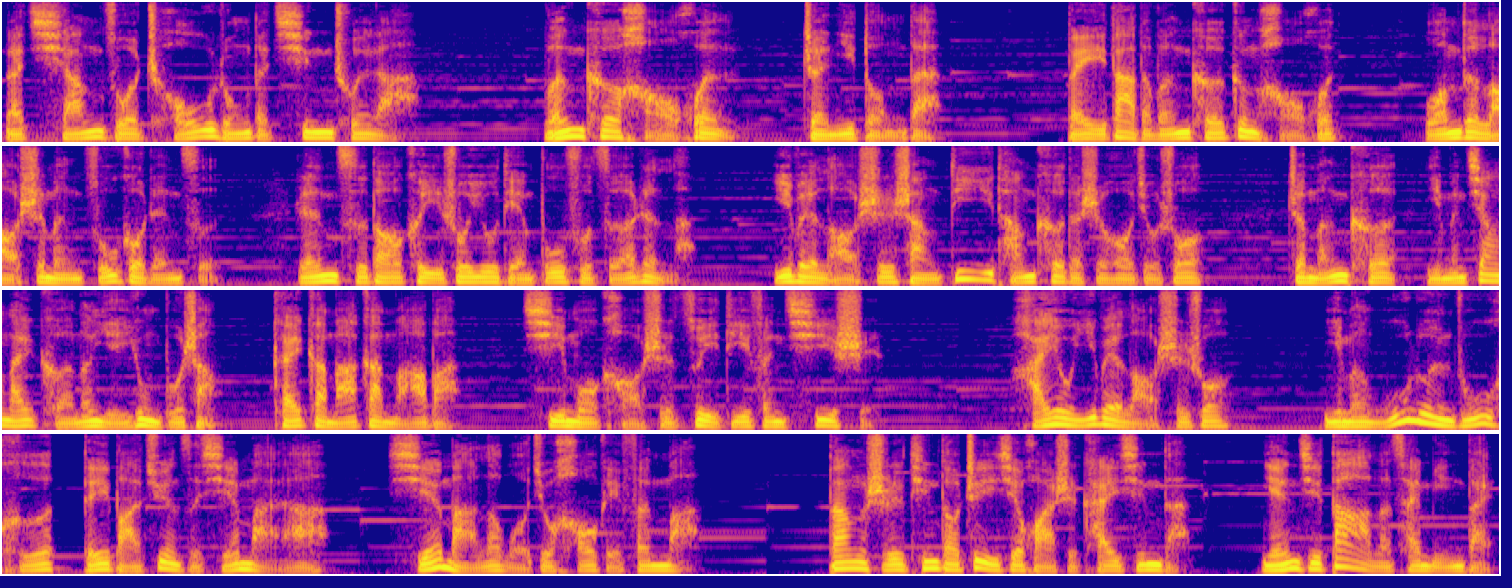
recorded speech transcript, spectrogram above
那强作愁容的青春啊！文科好混，这你懂的。北大的文科更好混，我们的老师们足够仁慈。仁慈到可以说有点不负责任了。一位老师上第一堂课的时候就说：“这门课你们将来可能也用不上，该干嘛干嘛吧。期末考试最低分七十。”还有一位老师说：“你们无论如何得把卷子写满啊，写满了我就好给分嘛。”当时听到这些话是开心的，年纪大了才明白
